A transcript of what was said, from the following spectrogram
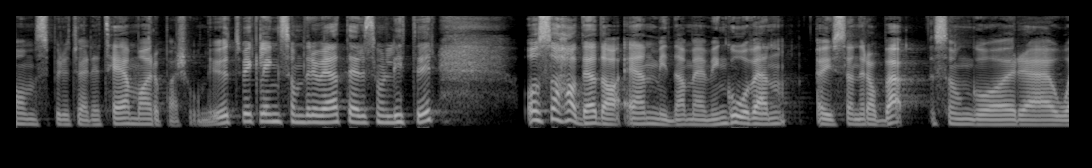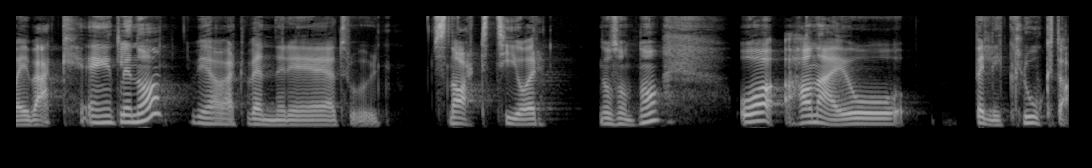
om spirituelle temaer og personlig utvikling, som dere vet, dere som lytter. Og så hadde jeg da en middag med min gode venn Øystein Rabbe, som går eh, way back egentlig nå. Vi har vært venner i jeg tror snart ti år, noe sånt nå. Og han er jo veldig klok, da.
